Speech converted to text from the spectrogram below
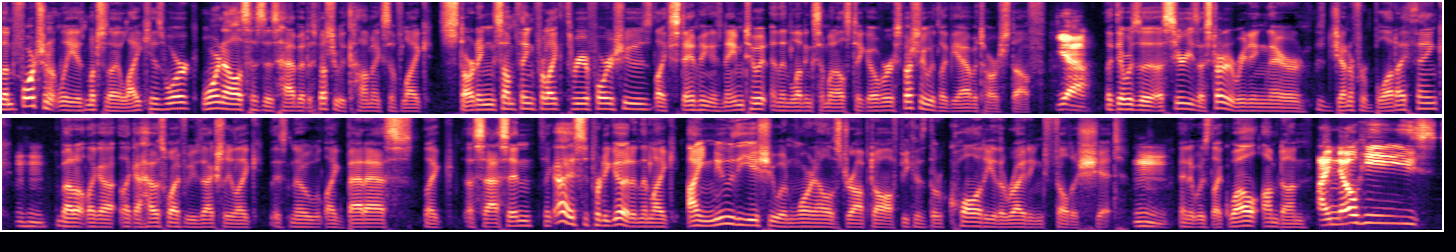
Unfortunately, as much as I like his work, Warren Ellis has this habit, especially with comics, of like starting something for like three or four issues, like stamping his name to it, and then letting someone else take over. Especially with like the Avatar stuff. Yeah. Like there was a, a series I started reading there, Jennifer Blood, I think, mm-hmm. about like a like a housewife who's actually like there's no like badass like assassin. It's like oh this is pretty good, and then like I knew the issue when Warren Ellis dropped off because the quality of the writing fell to shit, mm. and it was like well I'm done. I know he's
